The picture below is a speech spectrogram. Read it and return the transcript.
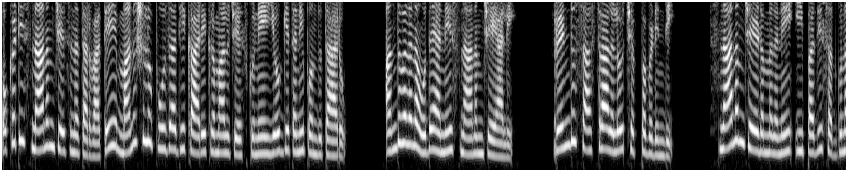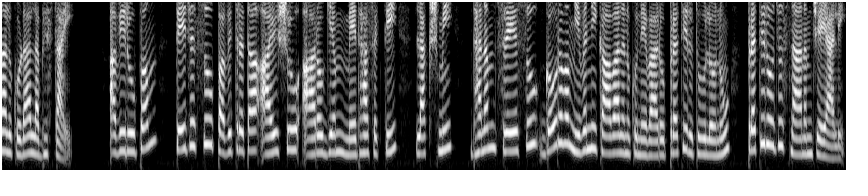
ఒకటి స్నానం చేసిన తర్వాతే మనుషులు పూజాది కార్యక్రమాలు చేసుకునే యోగ్యతని పొందుతారు. అందువలన ఉదయాన్నే స్నానం చేయాలి. రెండు శాస్త్రాలలో చెప్పబడింది. స్నానం చేయడం వలనే ఈ పది సద్గుణాలు కూడా లభిస్తాయి. అవి రూపం తేజస్సు పవిత్రత ఆయుషు ఆరోగ్యం మేధాశక్తి లక్ష్మి ధనం శ్రేయస్సు గౌరవం ఇవన్నీ కావాలనుకునేవారు ప్రతి ఋతువులోనూ ప్రతిరోజు స్నానం చేయాలి.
